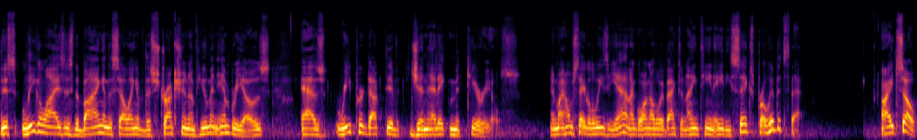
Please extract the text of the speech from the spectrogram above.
This legalizes the buying and the selling of destruction of human embryos as reproductive genetic materials. In my home state of Louisiana, going all the way back to 1986, prohibits that. All right, so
